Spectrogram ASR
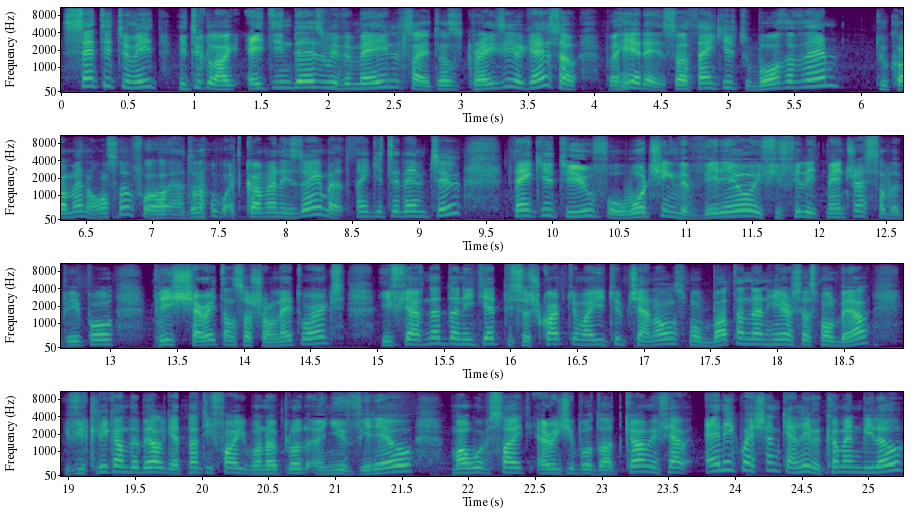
sent it to me. It took like 18 days with the mail so it was crazy okay? So but here it is. So thank you to both of them to Coman also for I don't know what Coman is doing but thank you to them too. Thank you to you for watching the video. If you feel it may interest other people please share it on social networks. If you have not done it yet please subscribe to my YouTube channel. Small button down here so small bell. If you click on the bell get notified when I upload a new video. My website ericgibaud.com if you have any question can leave a comment below.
